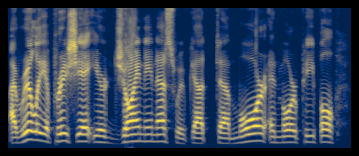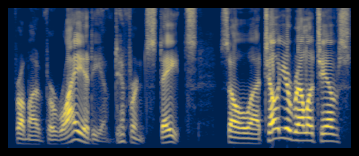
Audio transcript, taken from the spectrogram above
I really appreciate your joining us. We've got uh, more and more people from a variety of different states. So uh, tell your relatives,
